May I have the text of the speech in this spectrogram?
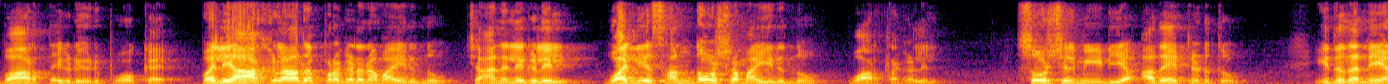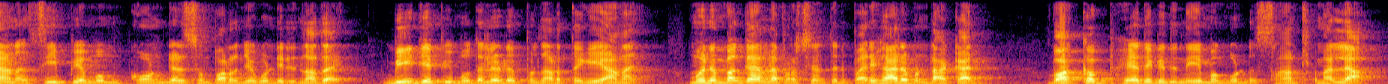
വാർത്തയുടെ ഒരു പോക്ക്. വലിയ ആഹ്ലാദ പ്രകടനമായിരുന്നു ചാനലുകളിൽ വലിയ സന്തോഷമായിരുന്നു വാർത്തകളിൽ. സോഷ്യൽ മീഡിയ അത് ഏറ്റെടുത്തു. ഇത് തന്നെയാണ് സി പി എമ്മും കോൺഗ്രസും പറഞ്ഞുകൊണ്ടിരുന്നത്. ബി ജെ പി മുതലെടുപ്പ് നടത്തുകയാണ്. മുനമ്പങ്കാരുടെ പ്രശ്നത്തിന് പരിഹാരമുണ്ടാക്കാൻ വക്കം ഭേദഗതി നിയമം കൊണ്ട് സാധ്യമല്ല.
